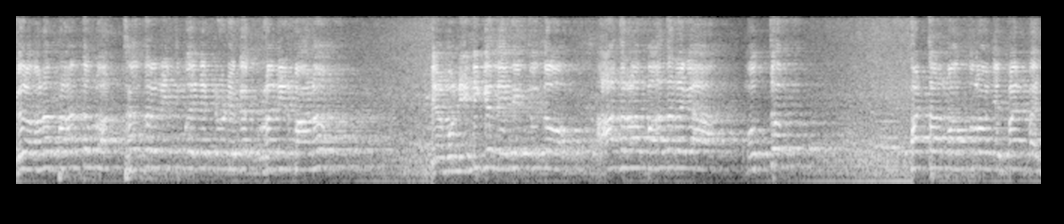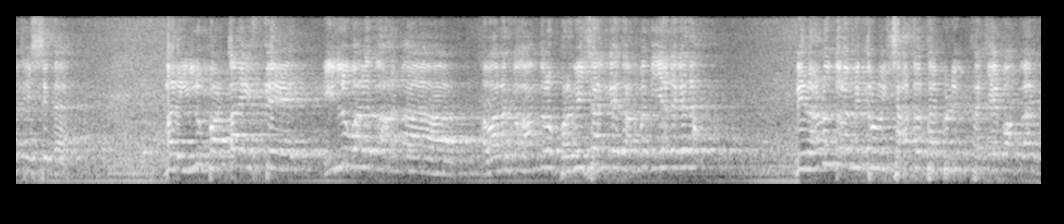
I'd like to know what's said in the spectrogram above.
రావడంతో మన ప్రాంతంలో అర్థాంతరం నిలిచిపోయినటువంటి ఒక గృహ నిర్మాణం. నేను మొన్న ఎన్నికలు ఏదైతుందో ఆదరా బాదరగా మొత్తం పట్టా మంత్రులు అని చెప్పని పనిచేసిందా. మరి ఇల్లు పట్టా ఇస్తే ఇల్లు వాళ్ళకు వాళ్ళకు అందులో ప్రవేశానికి అయితే అనుమతి ఇవ్వాలి కదా. నేను అడుగుతున్న మిత్రుడు శాతం సంజయ్ బాబు గారు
